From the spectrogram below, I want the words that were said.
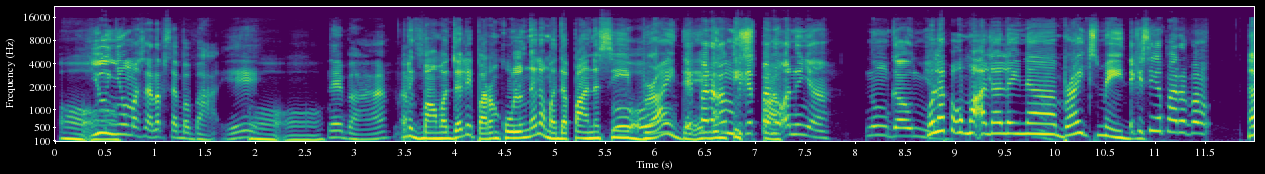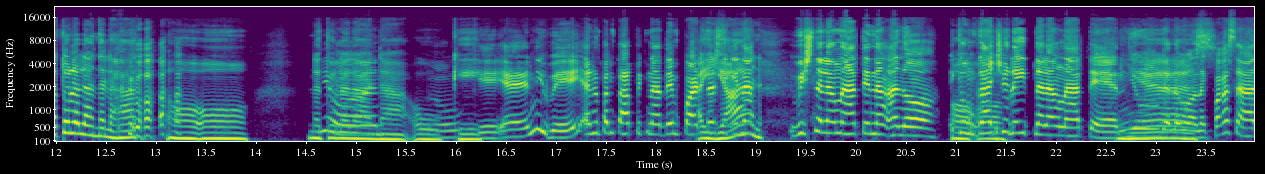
Oo. yun yung masarap sa babae. Oo. Di ba? Ah, Nagmamadali, parang kulang na lang, madapa na si Oo. bride. Eh, Eh, parang ang buntis bigat pa pa. nung ano niya, nung gown niya. Wala pa umaalalay na bridesmaid. Eh kasi nga para bang, Natulala na lahat. Oo. Natulala Yun. na. Okay. Anyway, ano pang topic natin, partner? Sige na, wish na lang natin ng ano, i-congratulate na lang natin yung Yes. dalawang nagpakasal.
